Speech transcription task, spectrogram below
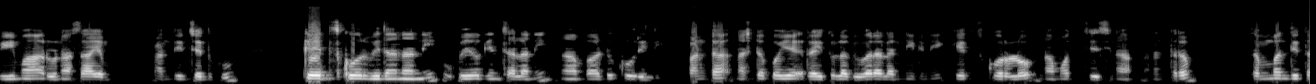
బీమా రుణ సాయం అందించేందుకు కేట్ స్కోర్ విధానాన్ని ఉపయోగించాలని నాబార్డు కోరింది. పంట నష్టపోయే రైతుల వివరాలన్నింటినీ క్రెడిట్ స్కోర్లో నమోదు చేసిన అనంతరం సంబంధిత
